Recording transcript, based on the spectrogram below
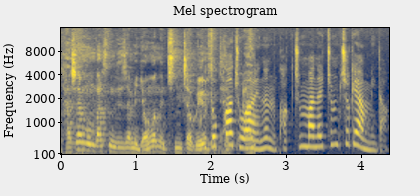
다시 한번 말씀드리자면 영어는 진짜 외우기 구독과 대- 좋아요는 곽춘만을 춤추게 합니다.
